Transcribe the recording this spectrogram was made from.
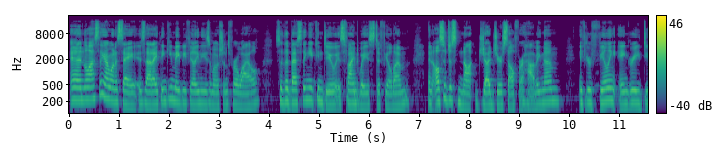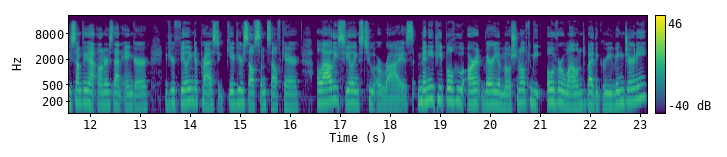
And the last thing I want to say is that I think you may be feeling these emotions for a while. So the best thing you can do is find ways to feel them and also just not judge yourself for having them if you're feeling angry, do something that honors that anger. If you're feeling depressed, give yourself some self care. Allow these feelings to arise. Many people who aren't very emotional can be overwhelmed by the grieving journey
